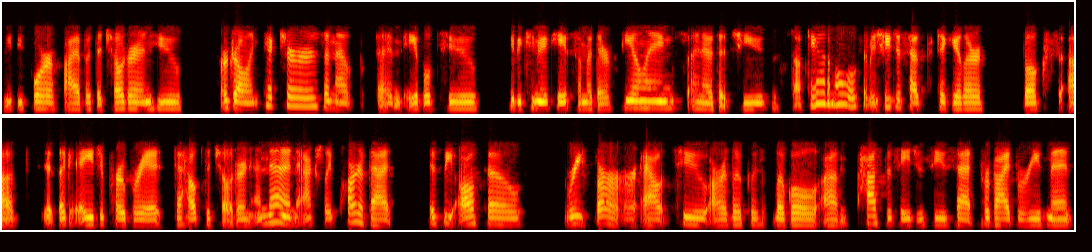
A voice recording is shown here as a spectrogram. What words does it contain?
maybe four or five of the children who are drawing pictures and, and able to maybe communicate some of their feelings. I know that she uses stuffed animals. I mean, she just has particular books of like age appropriate to help the children. And then actually part of that is we also refer out to our local local um, hospice agencies that provide bereavement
